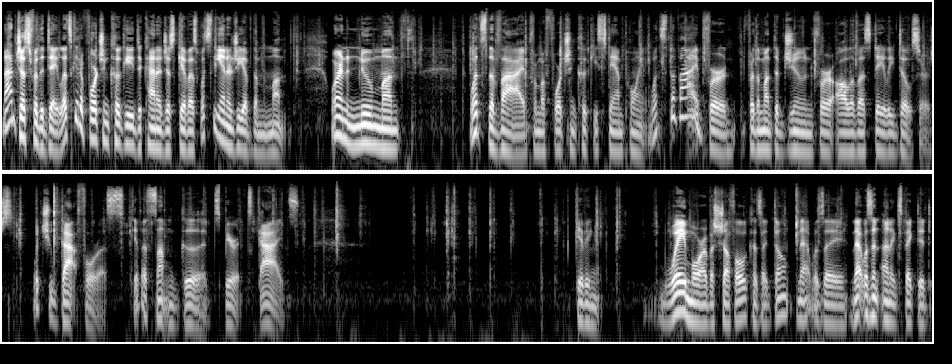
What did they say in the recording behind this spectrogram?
not just for the day. Let's get a fortune cookie to kind of just give us what's the energy of the month? We're in a new month what's the vibe from a fortune cookie standpoint what's the vibe for for the month of june for all of us daily dosers what you got for us give us something good spirits guides giving way more of a shuffle because I don't. That was a that was an unexpected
